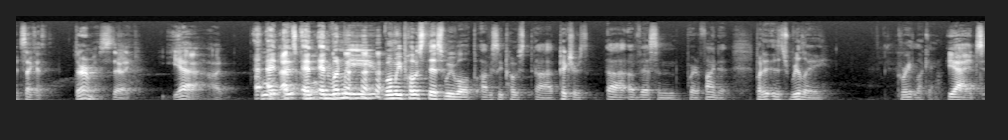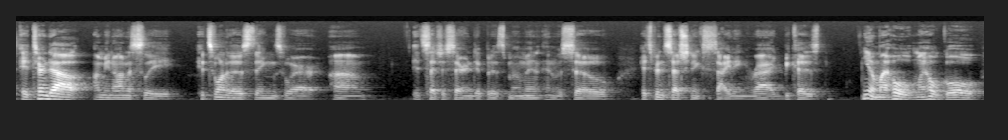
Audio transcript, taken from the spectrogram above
it's like a thermos. They're like, yeah, I, cool, and, that's cool. and, and when we when we post this, we will obviously post uh, pictures uh, of this and where to find it. But it is really great looking. yeah, it's it turned out. I mean, honestly, it's one of those things where um, it's such a serendipitous moment and was so. It's been such an exciting ride because, you know, my whole my whole goal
